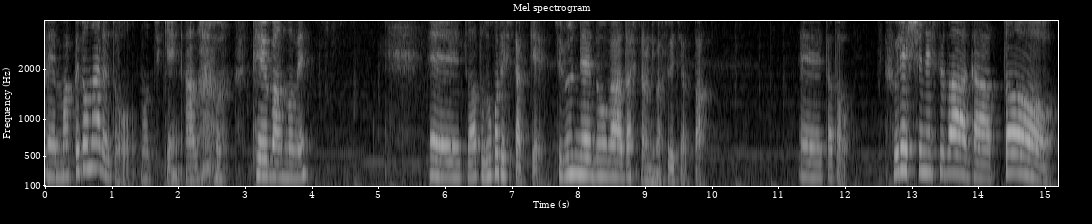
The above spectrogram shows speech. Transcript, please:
えー、マクドナルドのチキン。あの 定番のねえーと、あとどこでしたっけ？自分で動画出したのに忘れちゃった。えーと、あと、フレッシュネスバーガーと、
